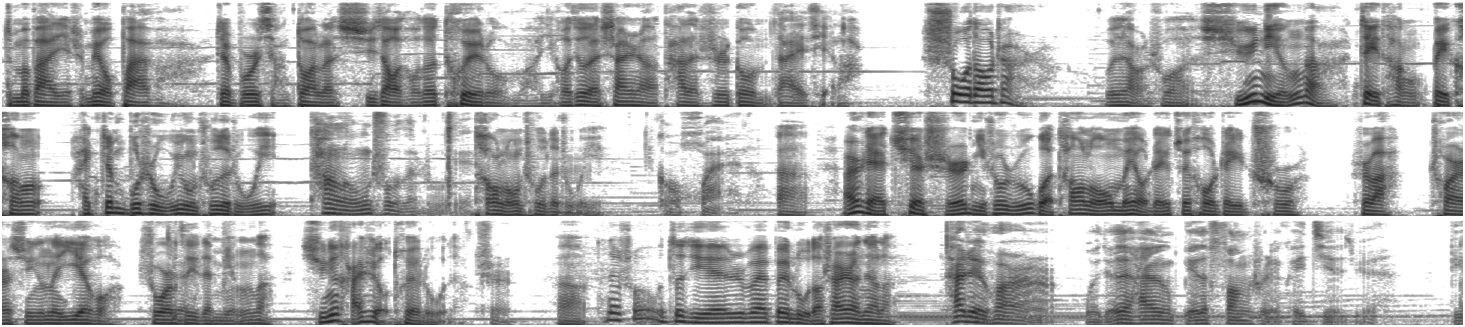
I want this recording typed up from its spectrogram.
这么办也是没有办法，这不是想断了徐教头的退路吗？以后就在山上踏踏实实跟我们在一起了。”说到这儿啊，我就想说，徐宁啊，这趟被坑还真不是吴用出的主意，汤龙出的主意，汤龙出的主意，够坏的啊！而且确实，你说如果汤龙没有这最后这一出，是吧？穿上徐宁的衣服，说着自己的名字，徐宁还是有退路的。是啊，他说我自己是被被掳到山上去了。他这块儿，我觉得还有别的方式也可以解决，比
